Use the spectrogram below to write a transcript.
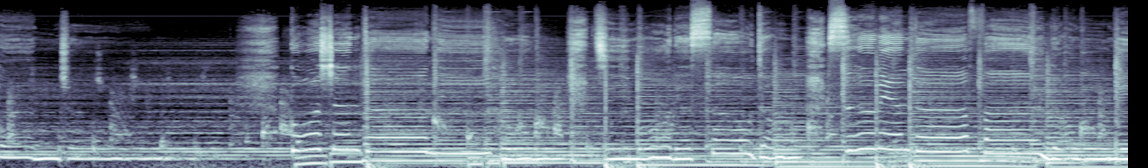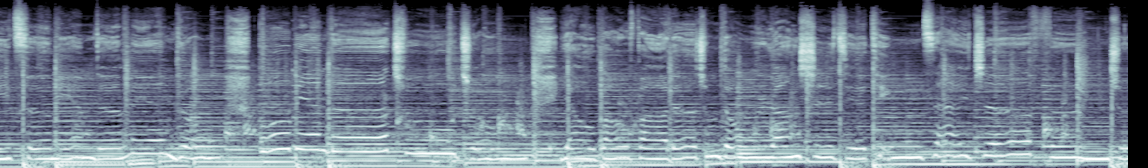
分钟。过剩的霓虹，寂寞的骚动，思念的翻涌，你侧面的脸容，不变的初衷，要爆发的冲动，让世界停在这分钟。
